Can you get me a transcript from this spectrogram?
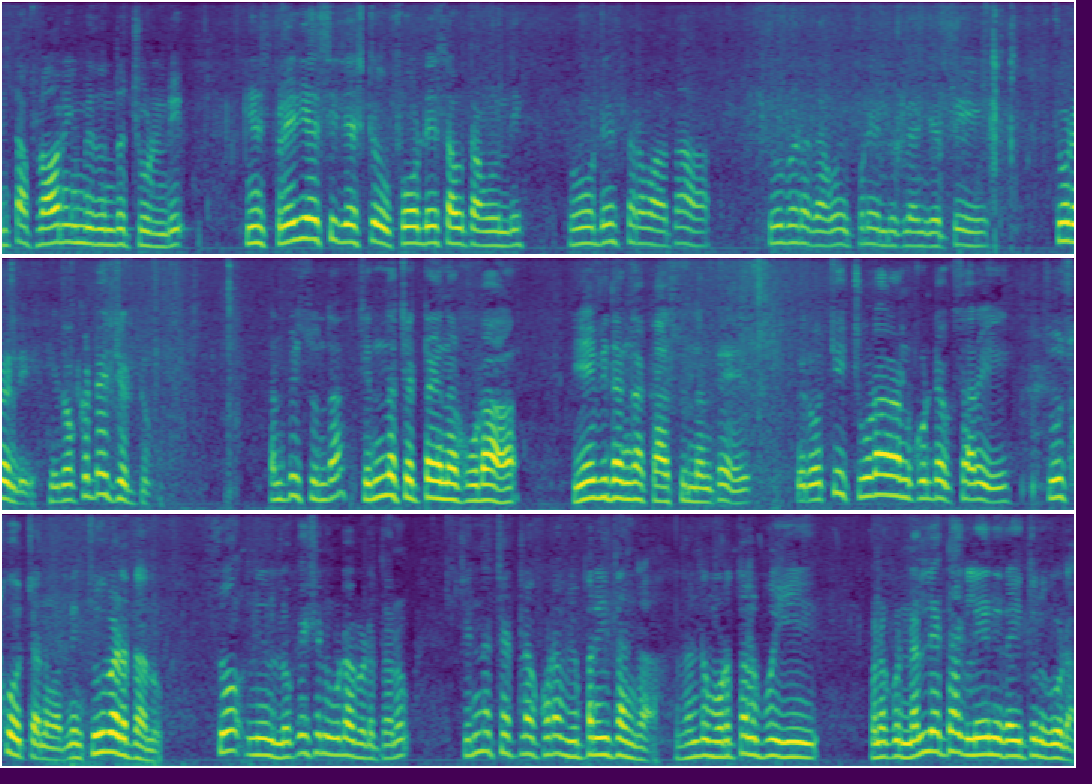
ఎంత ఫ్లవరింగ్ మీద ఉందో చూడండి. నేను స్ప్రే చేసి జస్ట్ ఫోర్ డేస్ అవుతా ఉంది. ఫోర్ డేస్ తర్వాత చూపెడదాము. ఇప్పుడే ఎందుకులే అని చెప్పి చూడండి. ఇది ఒక్కటే చెట్టు. అనిపిస్తుందా? చిన్న చెట్టు అయినా కూడా ఏ విధంగా కాస్తుందంటే మీరు వచ్చి చూడాలనుకుంటే ఒకసారి చూసుకోవచ్చు అనమాట నేను చూపెడతాను. సో నేను లొకేషన్ కూడా పెడతాను. చిన్న చెట్లకు కూడా విపరీతంగా. రెండు ముడతలు పోయి మనకు నల్లి అటాక్ లేని రైతులు కూడా.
